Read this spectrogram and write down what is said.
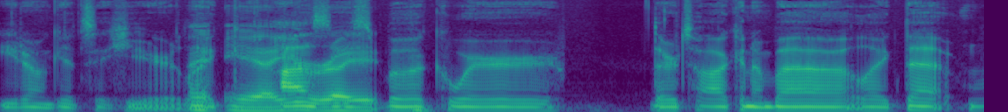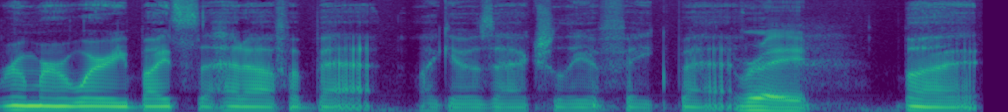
you don't get to hear. Uh, like yeah, Ozzy's right. book where they're talking about like that rumor where he bites the head off a bat, like it was actually a fake bat. Right. But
